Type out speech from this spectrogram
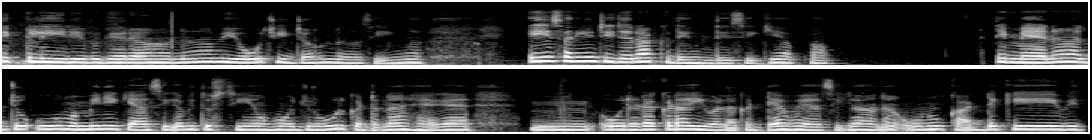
ਤੇ ਕਲੀਰੇ ਵਗੈਰਾ ਹਨਾ ਵੀ ਉਹ ਚੀਜ਼ਾਂ ਹੁੰਦੀਆਂ ਸੀਗੀਆਂ। ਇਹ ਸਾਰੀਆਂ ਚੀਜ਼ਾਂ ਰੱਖਦੇ ਹੁੰਦੇ ਸੀਗੇ ਆਪਾਂ। ਤੇ ਮੈਂ ਨਾ ਅੱਜ ਉਹ ਮੰਮੀ ਨੇ ਕਿਹਾ ਸੀਗਾ ਵੀ ਤੁਸੀਂ ਉਹ ਜ਼ਰੂਰ ਕੱਢਣਾ ਹੈਗਾ ਉਹ ਜਿਹੜਾ ਕਢਾਈ ਵਾਲਾ ਕੱਢਿਆ ਹੋਇਆ ਸੀਗਾ ਹਨਾ ਉਹਨੂੰ ਕੱਢ ਕੇ ਵੀ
